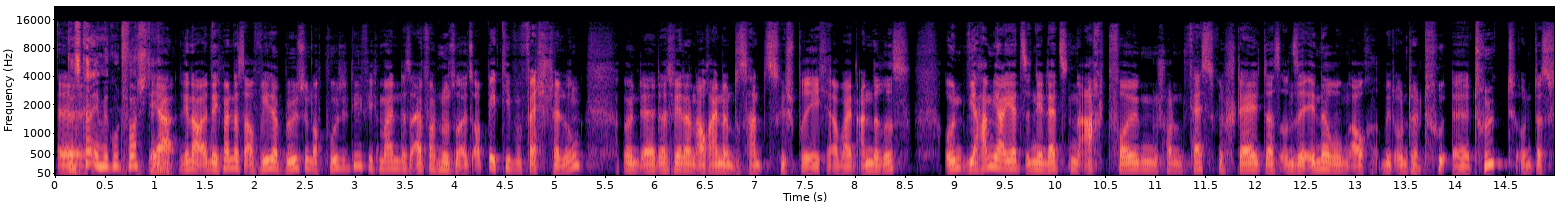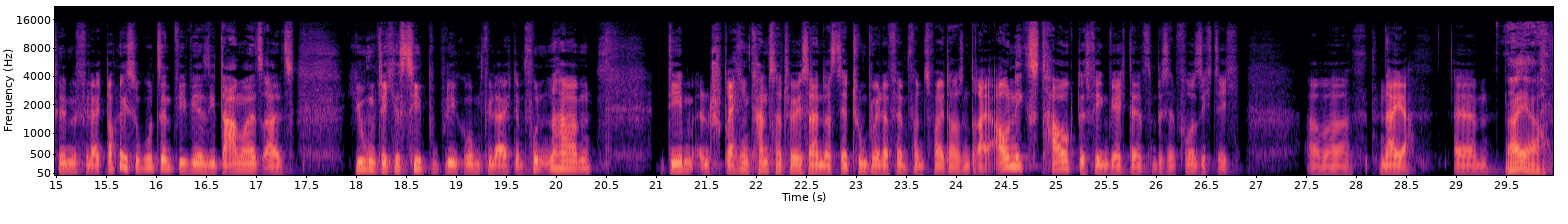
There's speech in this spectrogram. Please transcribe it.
Das äh, kann ich mir gut vorstellen. Ja, genau. Und ich meine das auch weder böse noch positiv. Ich meine das einfach nur so als objektive Feststellung. Und äh, das wäre dann auch ein interessantes Gespräch, aber ein anderes. Und wir haben ja jetzt in den letzten acht Folgen schon festgestellt, dass unsere Erinnerung auch mitunter äh, trügt und dass Filme vielleicht doch nicht so gut sind, wie wir sie damals als jugendliches Zielpublikum vielleicht empfunden haben. Dementsprechend kann es natürlich sein, dass der Tomb Raider Film von 2003 auch nichts taugt. Deswegen wäre ich da jetzt ein bisschen vorsichtig. Aber naja. Ähm, naja.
